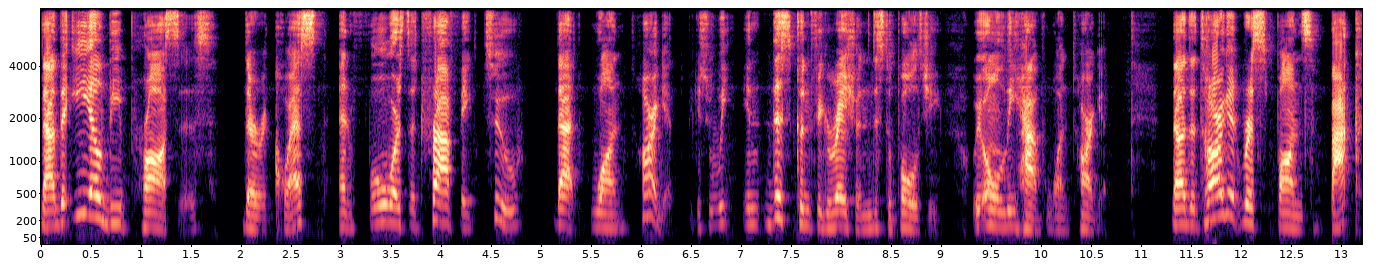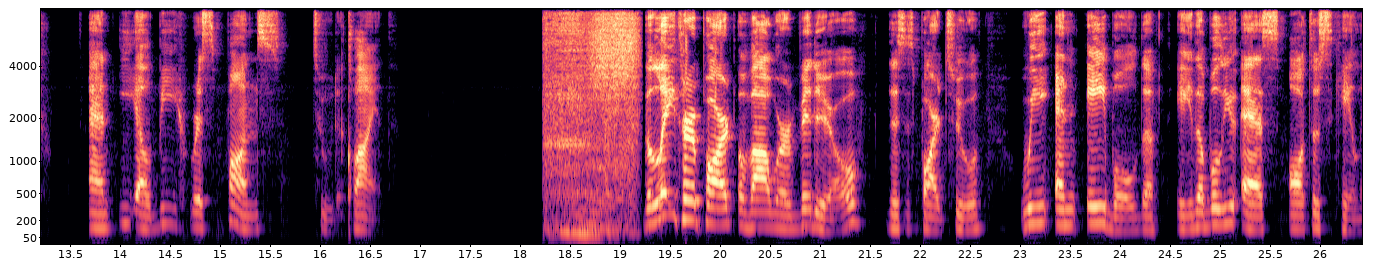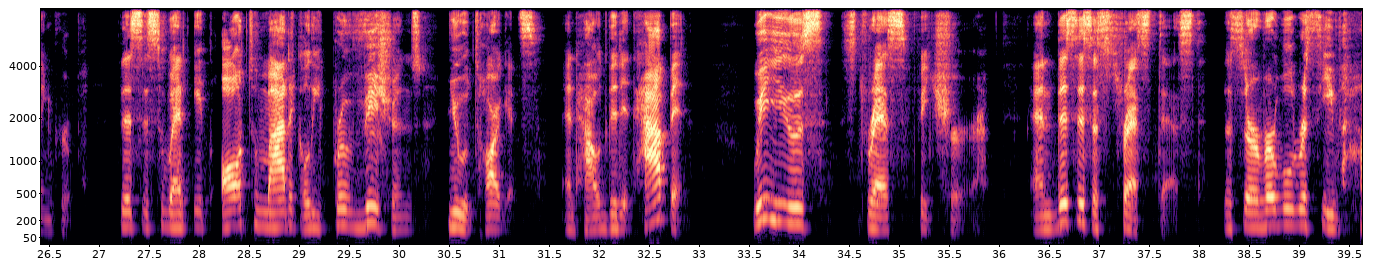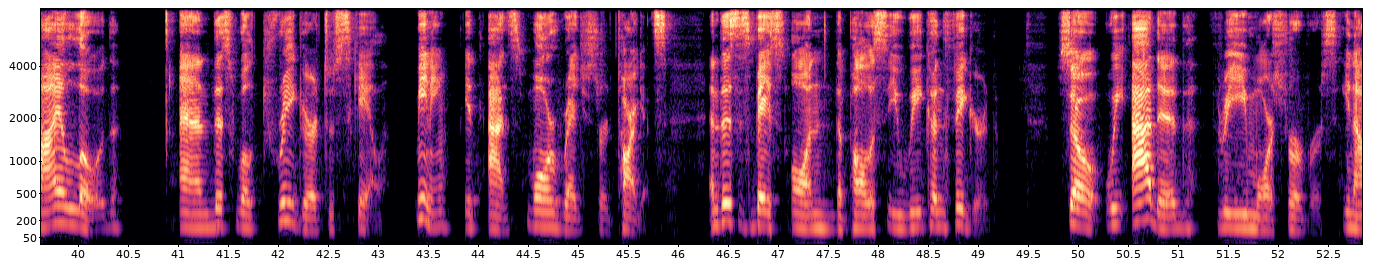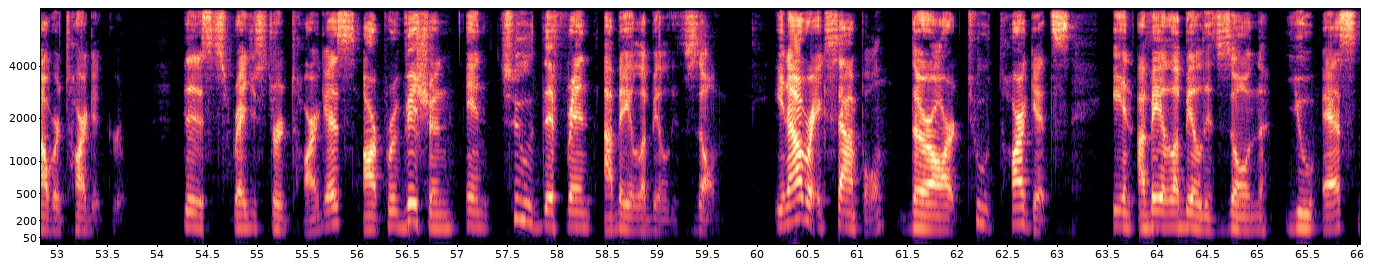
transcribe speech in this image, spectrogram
Now the ELB process the request and forwards the traffic to that one target because we in this configuration, this topology, we only have one target. Now the target responds back and ELB responds to the client. The later part of our video, this is part 2, we enabled AWS Auto Scaling Group. This is when it automatically provisions new targets. And how did it happen? We use stress feature. And this is a stress test. The server will receive high load and this will trigger to scale, meaning it adds more registered targets. And this is based on the policy we configured. So we added three more servers in our target group. These registered targets are provisioned in two different availability zones. In our example, there are two targets in availability zone US-West-2A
